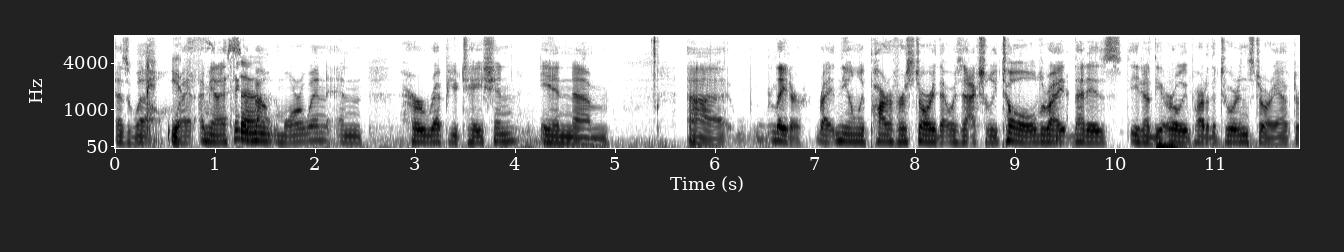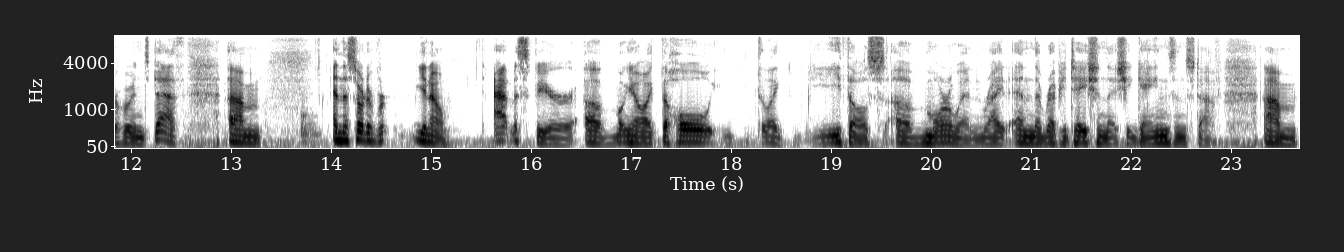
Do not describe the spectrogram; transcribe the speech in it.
as well. Yes. Right. I mean, I think so, about Morwen and her reputation in um, uh, later, right? And the only part of her story that was actually told, right? That is, you know, the early part of the Turin story after Hurin's death, um, and the sort of, you know, atmosphere of, you know, like the whole like ethos of Morwen, right, and the reputation that she gains and stuff. Um,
